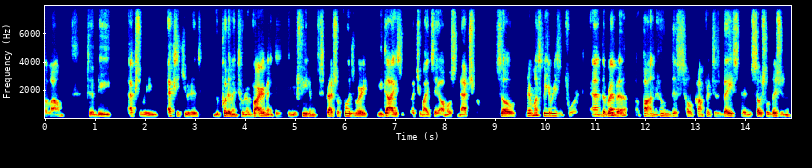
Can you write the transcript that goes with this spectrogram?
allow him to be actually executed. You put them into an environment and you feed them special foods where he dies, what you might say almost natural. So there must be a reason for it. And the Rebbe, upon whom this whole conference is based in social vision,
